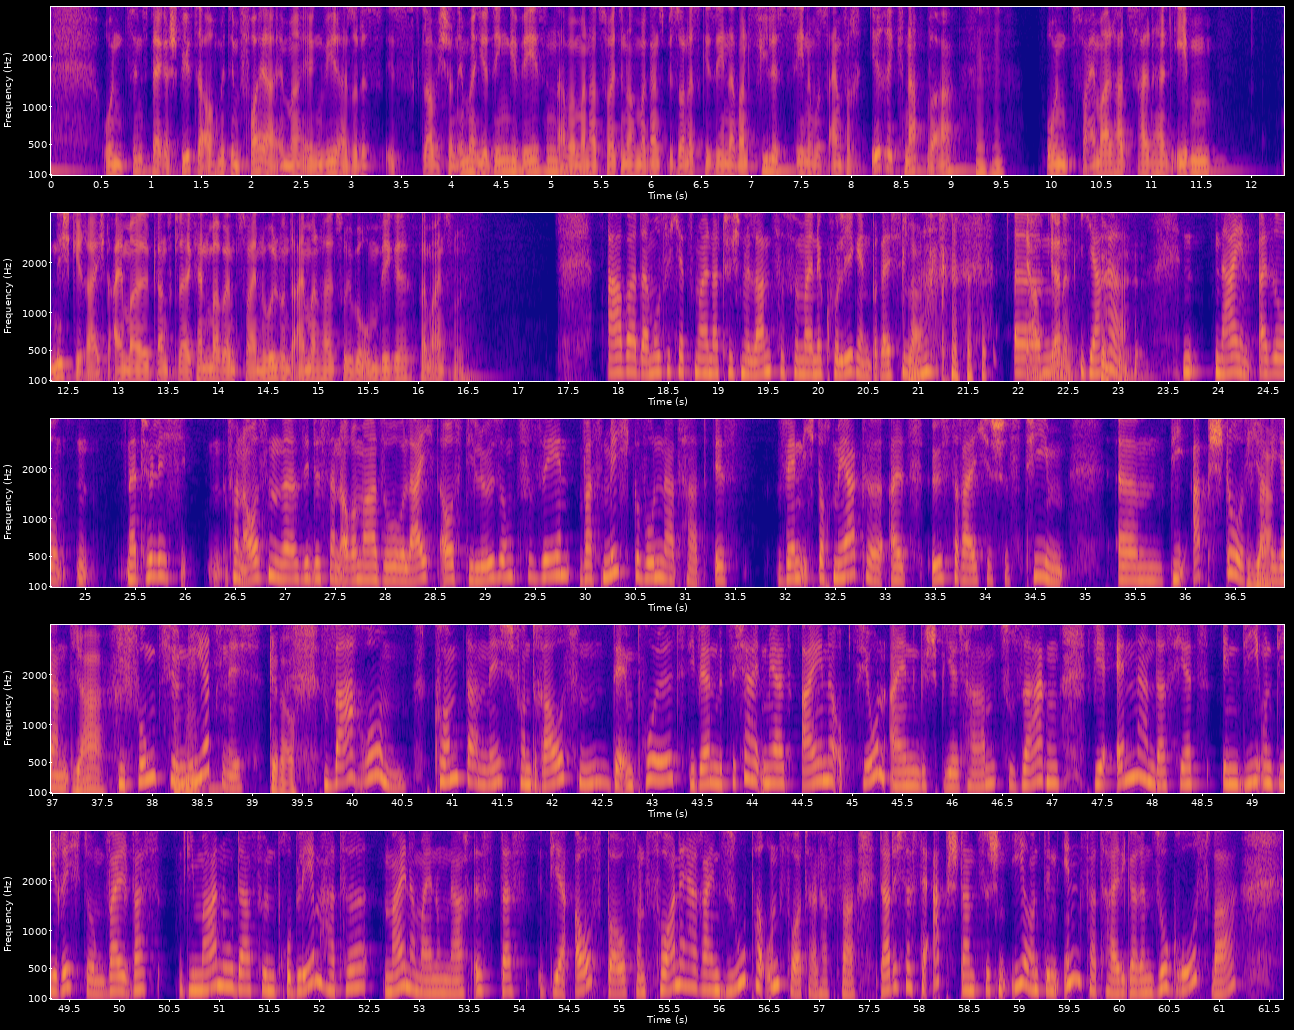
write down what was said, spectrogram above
Und Zinsberger spielte auch mit dem Feuer immer irgendwie. Also das ist, glaube ich, schon immer ihr Ding gewesen. Aber man hat es heute nochmal ganz besonders gesehen. Da waren viele Szenen, wo es einfach irre knapp war. Mhm. Und zweimal hat es halt halt eben nicht gereicht. Einmal ganz klar erkennbar beim 2-0 und einmal halt so über Umwege beim 1-0. Aber da muss ich jetzt mal natürlich eine Lanze für meine Kollegin brechen. Klar. Ne? ja, ähm, gerne. Ja, nein, also natürlich von außen äh, sieht es dann auch immer so leicht aus, die Lösung zu sehen. Was mich gewundert hat, ist, wenn ich doch merke, als österreichisches Team, ähm, die Abstoßvariante, ja, ja. die funktioniert mhm. nicht. Genau. Warum kommt dann nicht von draußen der Impuls, die werden mit Sicherheit mehr als eine Option eingespielt haben, zu sagen, wir ändern das jetzt in die und die Richtung, weil was die Manu da für ein Problem hatte, meiner Meinung nach, ist, dass der Aufbau von vornherein super unvorteilhaft war. Dadurch, dass der Abstand zwischen ihr und den Innenverteidigerinnen so groß war,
